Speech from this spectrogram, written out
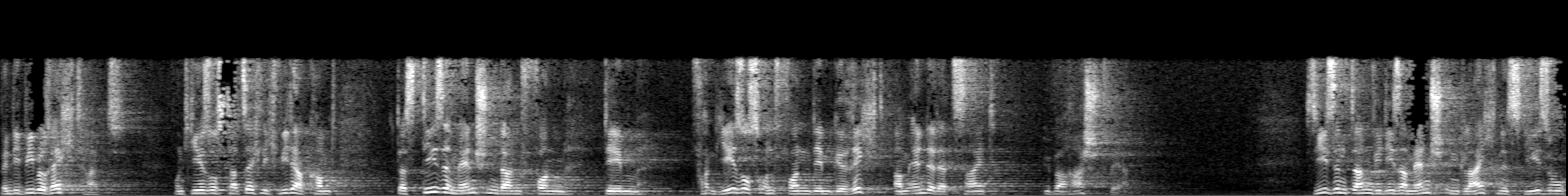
wenn die Bibel recht hat und Jesus tatsächlich wiederkommt, dass diese Menschen dann von dem, von Jesus und von dem Gericht am Ende der Zeit überrascht werden. Sie sind dann wie dieser Mensch im Gleichnis Jesu,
